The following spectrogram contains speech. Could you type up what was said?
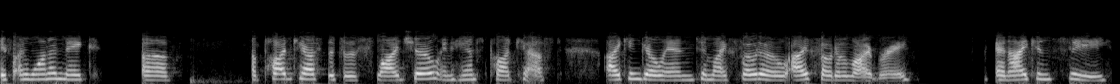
If I want to make a, a podcast that's a slideshow, enhanced podcast, I can go into my photo iPhoto library and I can see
